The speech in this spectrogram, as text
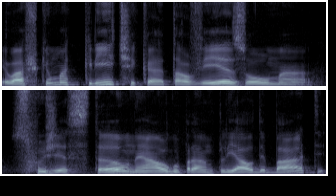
Eu acho que uma crítica, talvez, ou uma sugestão, né, algo para ampliar o debate,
